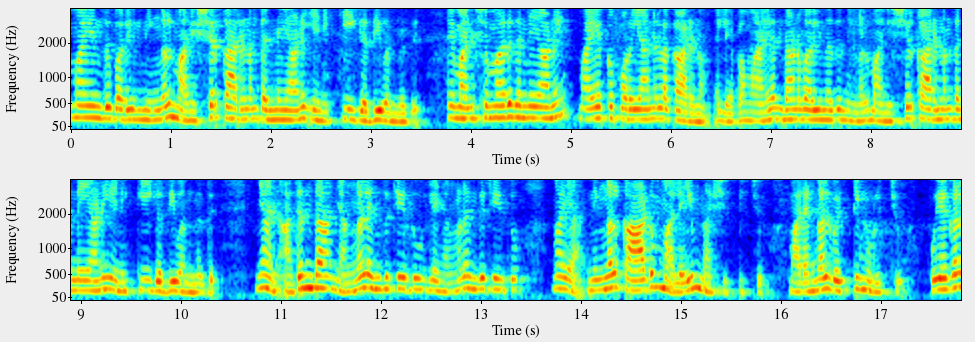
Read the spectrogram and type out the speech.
മായ എന്ത് പറയും? നിങ്ങൾ മനുഷ്യർ കാരണം തന്നെയാണ് എനിക്ക് ഈ ഗതി വന്നത്. മനുഷ്യന്മാർ തന്നെയാണ് മഴയൊക്കെ കുറയാനുള്ള കാരണം അല്ലേ? അപ്പം മായ എന്താണ് പറയുന്നത്? നിങ്ങൾ മനുഷ്യർ കാരണം തന്നെയാണ് എനിക്ക് ഈ ഗതി വന്നത്. ഞാൻ അതെന്താ? ഞങ്ങൾ എന്ത് ചെയ്തു? അല്ലേ ഞങ്ങൾ എന്ത് ചെയ്തു? മായ നിങ്ങൾ കാടും മലയും നശിപ്പിച്ചു. മരങ്ങൾ വെട്ടിമുറിച്ചു. പുയകൾ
